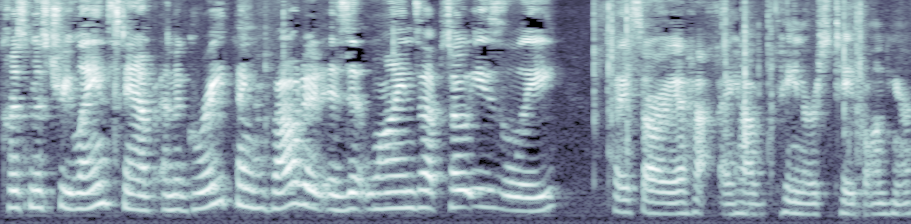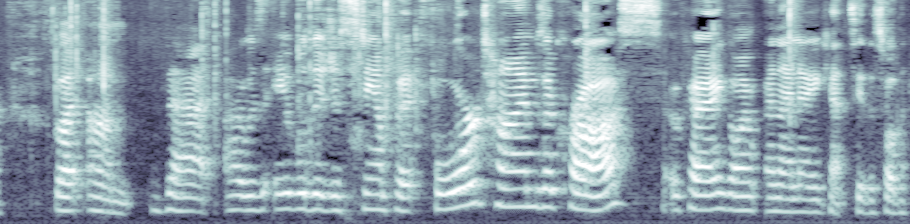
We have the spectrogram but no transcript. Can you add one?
Christmas tree lane stamp. And the great thing about it is it lines up so easily Okay, sorry, I, ha I have painter's tape on here. But um, that I was able to just stamp it four times across, okay, going, and I know you can't see this whole thing,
